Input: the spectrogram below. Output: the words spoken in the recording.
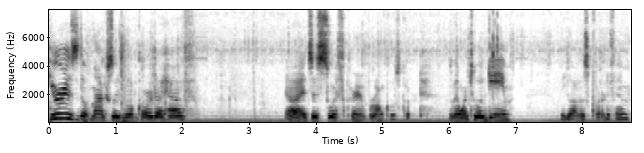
Here is the Max Lajoie card I have. Uh, it's a Swift Current Broncos card. I went to a game. We got this card of him.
